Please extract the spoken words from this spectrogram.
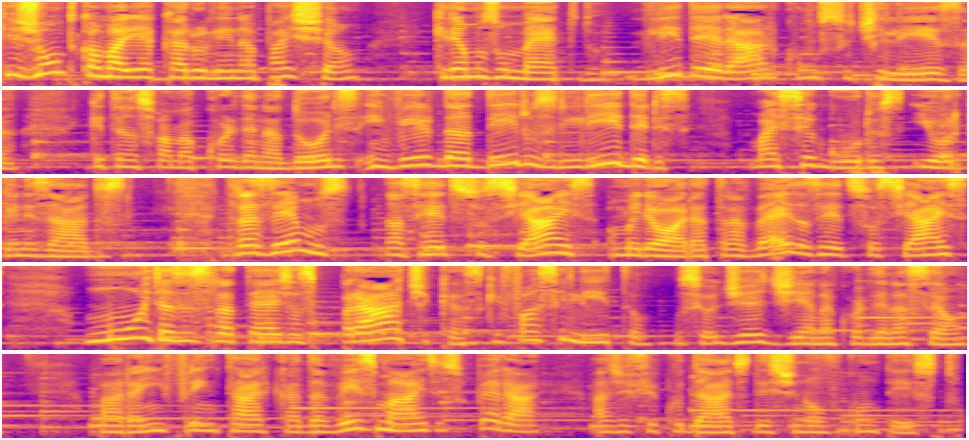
que, junto com a Maria Carolina Paixão, criamos um método Liderar com Sutileza, que transforma coordenadores em verdadeiros líderes mais seguros e organizados. Trazemos nas redes sociais, ou melhor, através das redes sociais, muitas estratégias práticas que facilitam o seu dia a dia na coordenação, para enfrentar cada vez mais e superar as dificuldades deste novo contexto.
